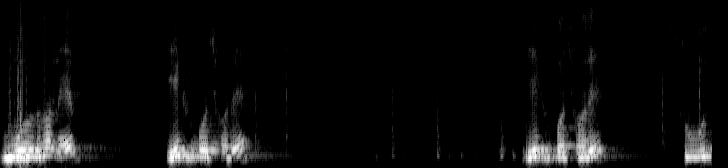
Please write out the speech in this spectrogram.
মূলধনের এক্স বছরে এক্স বছরে সুদ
